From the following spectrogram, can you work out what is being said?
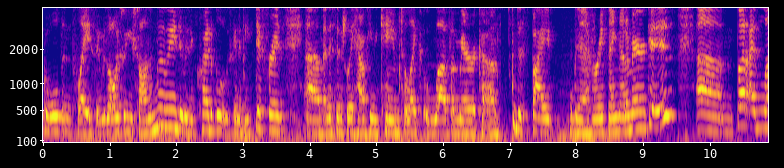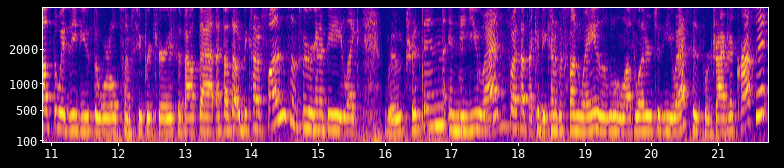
golden place. It was always what you saw in the movies. It was incredible. It was going to be different, um, and essentially how he came to like love America despite everything that America is. Um, but I love the way that he views the world, so I'm super curious about that. I thought that would be kind of fun since we were going to be like road tripping in the U.S. So I thought that could be kind of a fun way, to a little love letter to the U.S. as we're driving across it.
